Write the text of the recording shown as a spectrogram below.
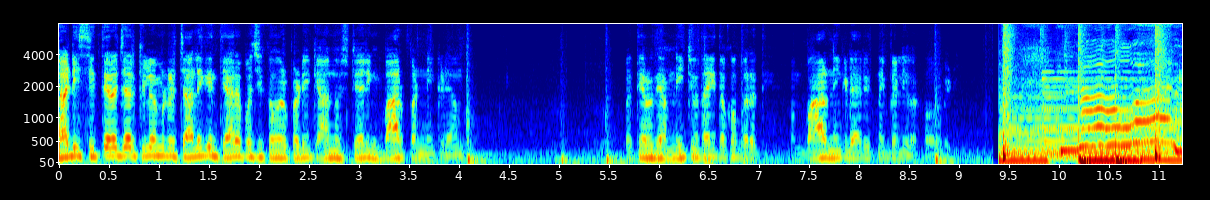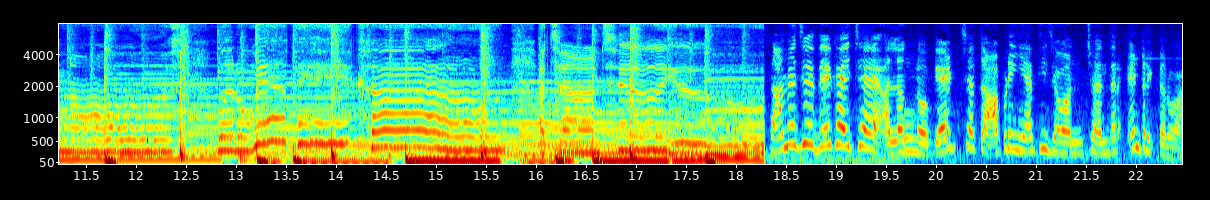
ગાડી સિત્તેર હજાર કિલોમીટર ચાલી ગઈ ને ત્યારે પછી ખબર પડી કે આનું સ્ટેરિંગ બહાર પણ નીકળે આમ. અત્યાર સુધી આમ નીચું થાય તો ખબર હતી બહાર નીકળે આ રીતની પહેલી વાર ખબર પડી. સામે જે દેખાય છે અલંગનો ગેટ છે તો આપણે અહીંયાથી જવાનું છે અંદર એન્ટ્રી કરવા.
